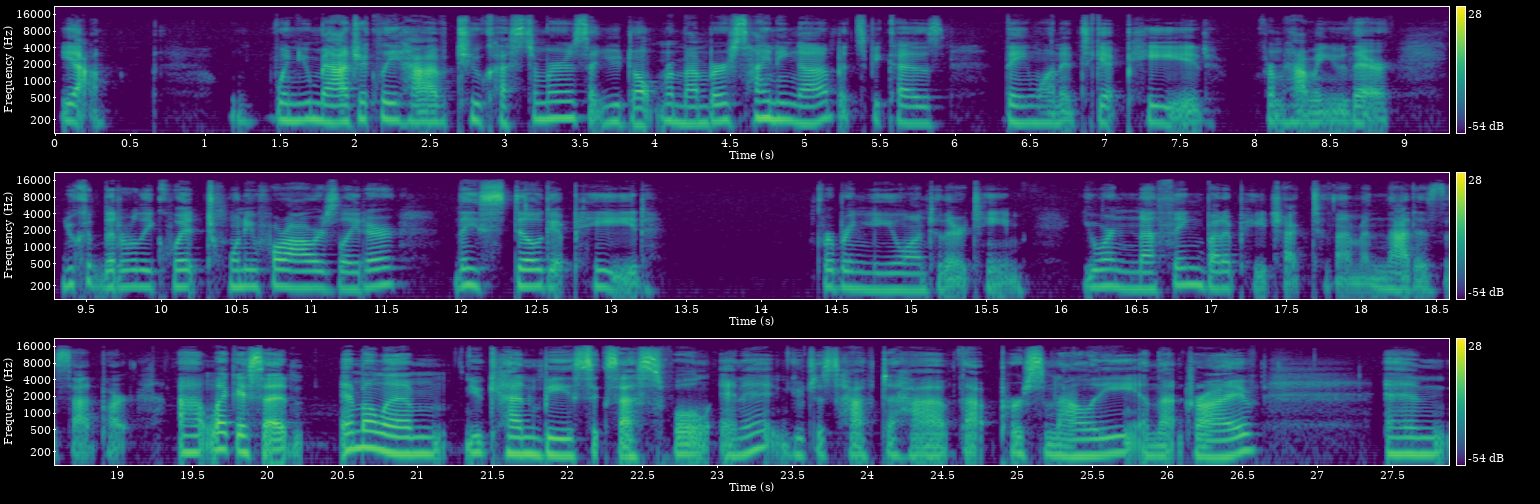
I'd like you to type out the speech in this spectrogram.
Yeah. When you magically have two customers that you don't remember signing up, it's because they wanted to get paid from having you there. You could literally quit 24 hours later, they still get paid for bringing you onto their team. You are nothing but a paycheck to them, and that is the sad part. Uh, like I said, MLM, you can be successful in it. You just have to have that personality and that drive. And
